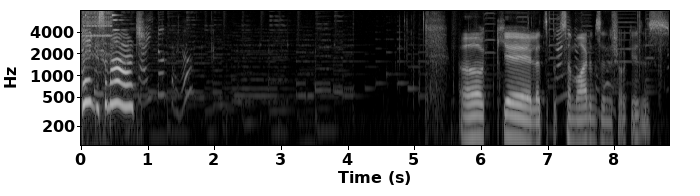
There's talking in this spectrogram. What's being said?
Thank you so much. Okay, let's put some items in the showcases.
